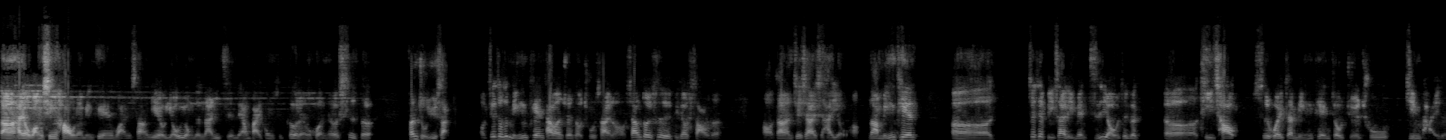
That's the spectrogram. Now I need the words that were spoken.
当然还有王星浩呢，明天晚上也有游泳的男子两百公尺个人混合式的分组预赛哦，这就是明天台湾选手出赛了哦，相对是比较少的哦。当然接下来是还有啊，那明天呃。这些比赛里面，只有这个呃体操是会在明天就决出金牌的，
